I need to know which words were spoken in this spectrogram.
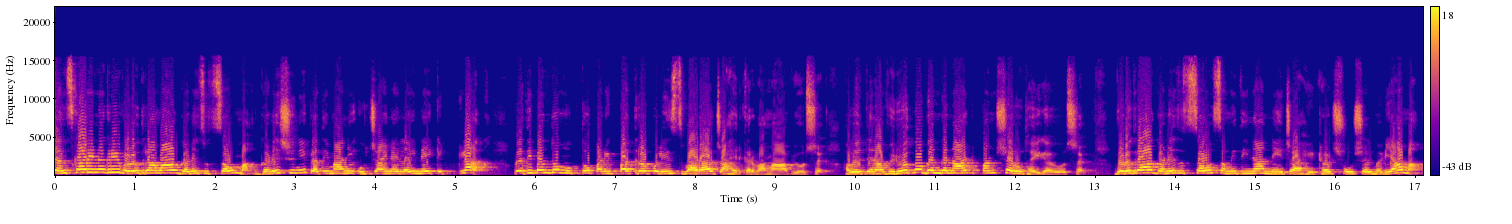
સંસ્કારી નગરી વડોદરામાં ગણેશ ઉત્સવમાં ગણેશજીની પ્રતિમાની ઊંચાઈને લઈને કેટલાક પ્રતિબંધો મુક્તો પરિપત્ર પોલીસ દ્વારા જાહેર કરવામાં આવ્યો છે. હવે તેના વિરોધનો ગનગનાટ પણ શરૂ થઈ ગયો છે. વડોદરા ગણેશ ઉત્સવ સમિતિના નેજા હેઠળ સોશિયલ મીડિયામાં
